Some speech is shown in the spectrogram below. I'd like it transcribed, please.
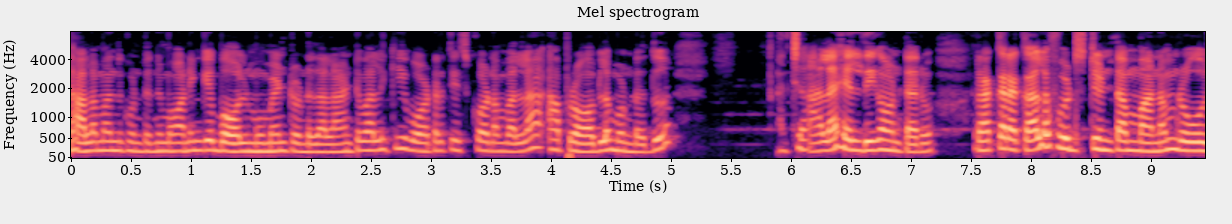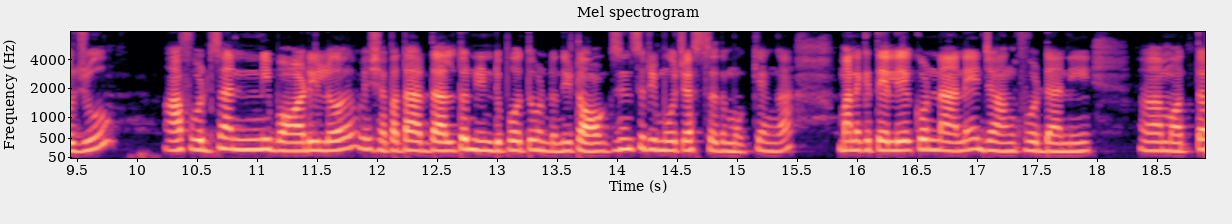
చాలామందికి ఉంటుంది. మార్నింగే బౌల్ మూమెంట్ ఉండదు. అలాంటి వాళ్ళకి వాటర్ తీసుకోవడం వల్ల ఆ ప్రాబ్లం ఉండదు. చాలా హెల్తీగా ఉంటారు. రకరకాల ఫుడ్స్ తింటాం మనం రోజు. ఆ ఫుడ్స్ అన్ని బాడీలో విష పదార్థాలతో నిండిపోతూ ఉంటుంది. టాక్సిన్స్ రిమూవ్ చేస్తుంది ముఖ్యంగా. మనకి తెలియకుండానే జంక్ ఫుడ్ అని మొత్తం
